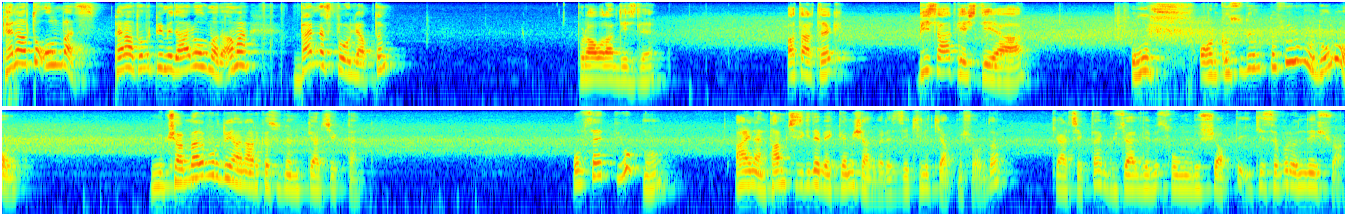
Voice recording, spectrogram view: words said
Penaltı olmaz. Penaltılık bir müdahale olmadı ama ben nasıl foul yaptım? Bravo lan Dizli. At artık. Bir saat geçti ya. Of arkası dönük nasıl öyle vurdu oğlum? Mükemmel vurdu yani arkası dönük gerçekten. Offside yok mu? Aynen tam çizgide beklemiş Alvarez. Zekilik yapmış orada. Gerçekten güzel de bir son vuruş yaptı. 2-0 öndeyiz şu an.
